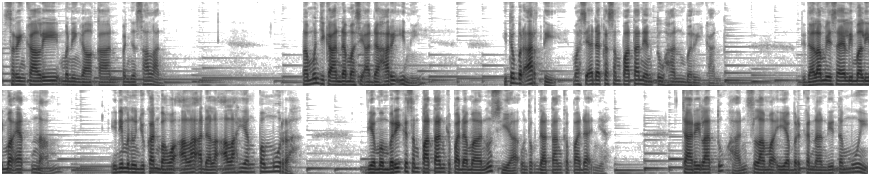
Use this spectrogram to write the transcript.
sering kali meninggalkan penyesalan. Namun, jika Anda masih ada hari ini, itu berarti masih ada kesempatan yang Tuhan berikan. Di dalam Yesaya 55 ayat 6, ini menunjukkan bahwa Allah adalah Allah yang pemurah. Dia memberi kesempatan kepada manusia untuk datang kepadanya. Carilah Tuhan selama ia berkenan ditemui.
